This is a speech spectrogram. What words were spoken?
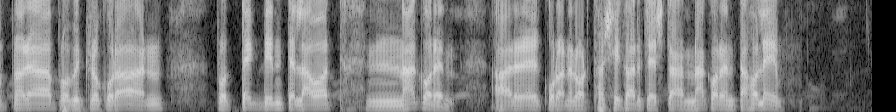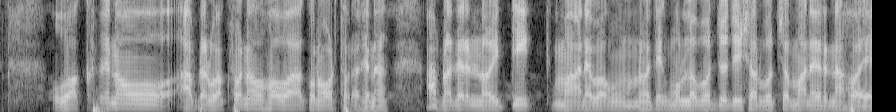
আপনারা পবিত্র কোরআন প্রত্যেক দিন তেলাওয়াত না করেন আর কোরআনের অর্থ শেখার চেষ্টা না করেন, তাহলে ওয়াকফেনও আপনার ওয়াকফেনও হওয়া কোনো অর্থ রাখে না। আপনাদের নৈতিক মান এবং নৈতিক মূল্যবোধ যদি সর্বোচ্চ মানের না হয়,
